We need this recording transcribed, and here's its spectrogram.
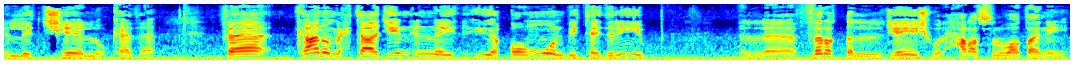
اللي تشيل وكذا. فكانوا محتاجين أن يقومون بتدريب فرق الجيش والحرس الوطني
